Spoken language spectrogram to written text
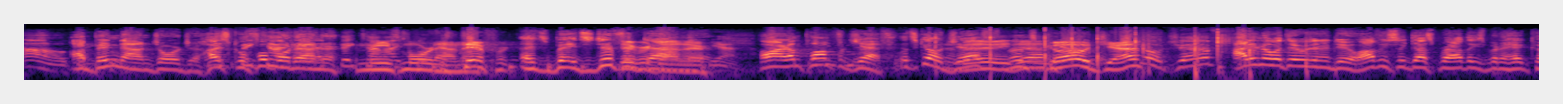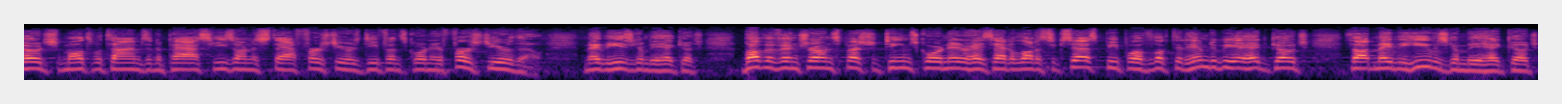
Oh, okay, I've been cool. down Georgia. High That's school football time- down that's there. big time Means more school down football. there. Different. It's it's different, Different down, down there. there. Yeah. All right, I'm pumped for Jeff. Let's go, Jeff. Baby, Let's Jeff. go, Jeff. Go, Jeff. I didn't know what they were going to do. Obviously, Gus Bradley's been a head coach multiple times in the past. He's on the staff first year as defense coordinator. First year, though. Maybe he's going to be head coach. Bubba Ventrone, special teams coordinator, has had a lot of success. People have looked at him to be a head coach, thought maybe he was going to be a head coach.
